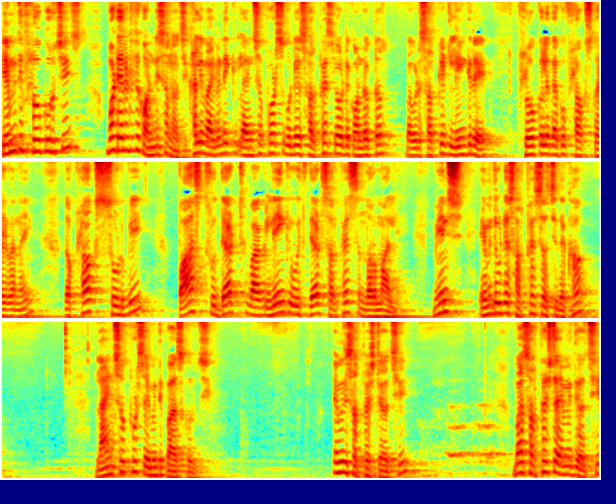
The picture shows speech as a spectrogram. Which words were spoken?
କେମିତି ଫ୍ଲୋ କରୁଛି ବଟ୍ ଏହାର ଗୋଟେ କଣ୍ଡିସନ୍ ଅଛି ଖାଲି ମ୍ୟାଗ୍ନେଟିକ୍ ଲାଇନ୍ସ ଅଫ୍ ଫୋର୍ସ ଗୋଟେ ସର୍ଫେସ୍ ବା ଗୋଟେ କଣ୍ଡକ୍ଟର ବା ଗୋଟେ ସର୍କିଟ୍ ଲିଙ୍କରେ ଫ୍ଲୋ କଲେ ତାକୁ ଫ୍ଲକ୍ସ କହିବା ନାହିଁ ଦ ଫ୍ଲକ୍ସ ସୁଡ୍ ବି pass through that link with that surface normally means एमती गोटे सरफेस अच्छी देख लाइन्स ऑफ़ फोर्स एमती पास एमती सरफेसटे अच्छी बा सरफेसटा एमती अच्छी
